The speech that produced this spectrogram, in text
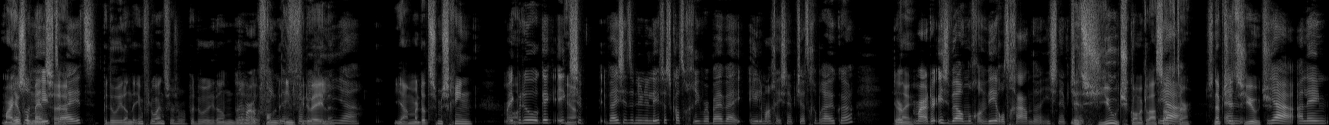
maar heel veel mensen. leeftijd. Bedoel je dan de influencers of bedoel je dan de, maar ook van de individuele? familie, ja. Ja, maar dat is misschien. Maar ik bedoel, kijk, ik ja. wij zitten nu in een leeftijdscategorie waarbij wij helemaal geen Snapchat gebruiken. Er- Nee. Maar er is wel nog een wereld gaande in Snapchat. Het is huge, kwam ik laatst Ja. achter. Snapchat En- is huge. Ja, alleen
